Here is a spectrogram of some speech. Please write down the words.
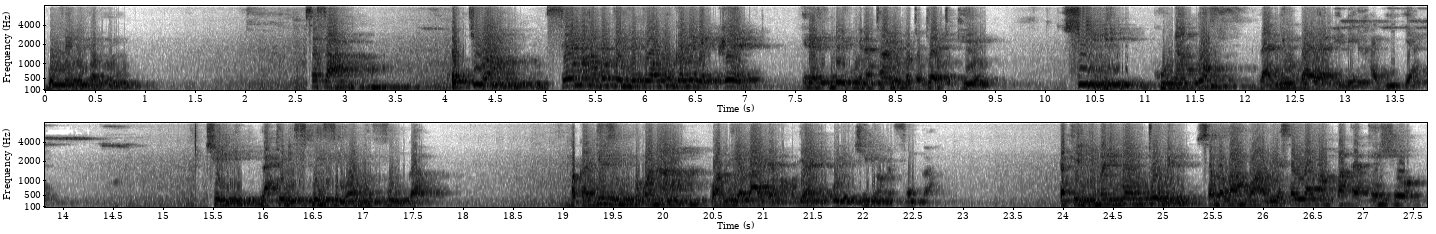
bondeni kwa Dula. Sasa ukiwa sehemu ambapo ilipoanguka lile crane ile 2015 ilipotokea tukio, chini kuna gofu la nyumba ya Bibi Khadija. Chini, lakini siku hizi wamefunga. Mpaka juzi nilipokuwa nawaambia baadhi ya mahujaji kule chini wamefunga, lakini nyumbani kwa Mtume sallallahu alaihi wasallam mpaka kesho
